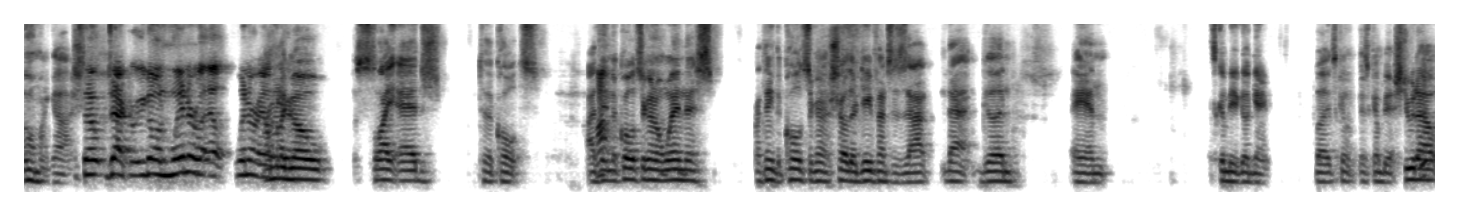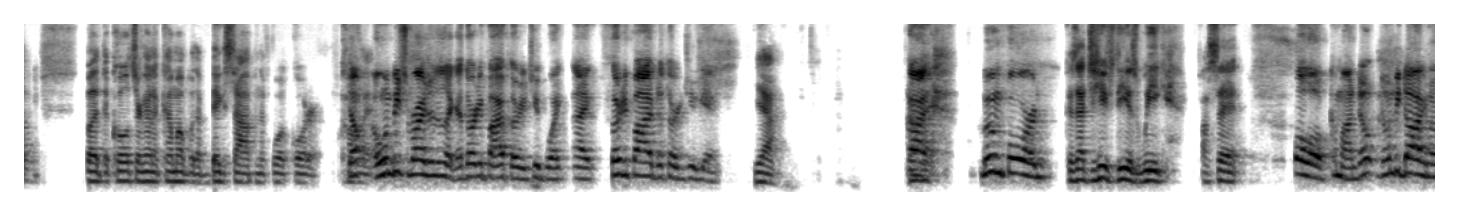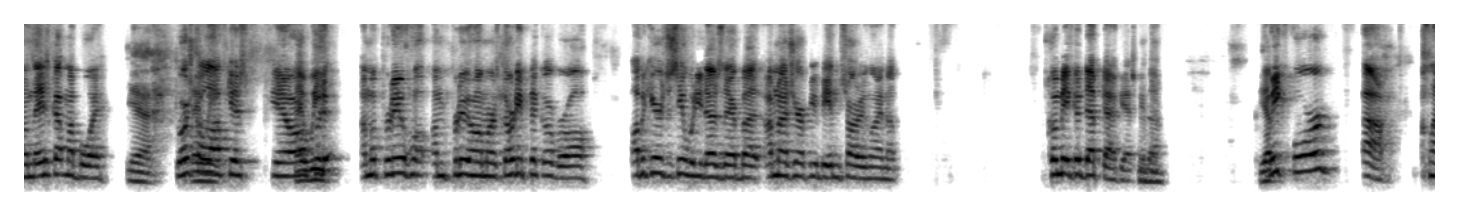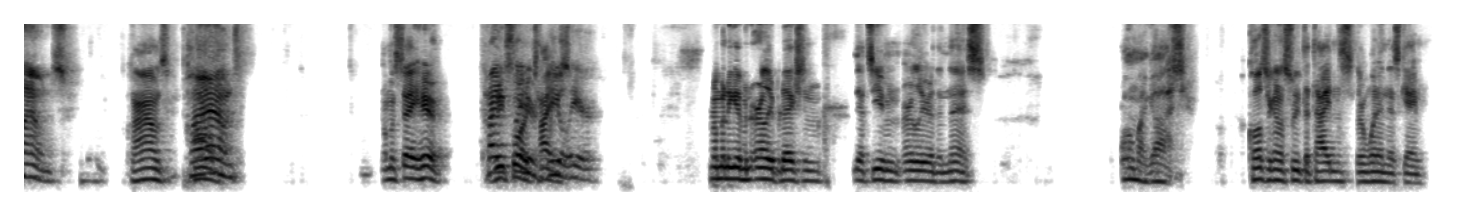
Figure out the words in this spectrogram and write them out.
Oh my gosh. So Zach, are you going win or L, win or L? I'm gonna go slight edge to the Colts. I think Uh, the Colts are gonna win this. I think the Colts are gonna show their defense is that that good, and it's gonna be a good game. But it's gonna it's gonna be a shootout. But the Colts are gonna come up with a big stop in the fourth quarter. Call I wouldn't be surprised if it's like a 35, 32 point, like 35 to 32 game. Yeah. All right, moving forward. Because that Chiefs D is weak. I'll say it. Whoa, whoa, come on! Don't don't be dogging them. They just got my boy Yeah. George weak. You know, I'm. Purdue, I'm a Purdue. I'm a Purdue homer. 30 pick overall. I'll be curious to see what he does there, but I'm not sure if he'll be in the starting lineup. It's going to be a good depth guy if you ask me though. Yep. Week four, ah, clowns, Clowns. Clowns. I'm gonna say it here. Titan Week four, Slayer's Titans. real here. I'm going to give an early prediction that's even earlier than this. Oh my gosh. Colts are going to sweep the Titans. They're winning this game.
